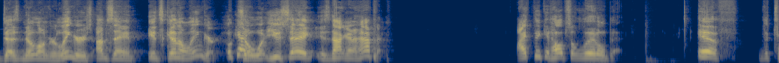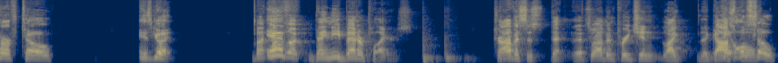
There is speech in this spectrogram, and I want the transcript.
does no longer lingers, I'm saying it's gonna linger. Okay. So what you say is not gonna happen. I think it helps a little bit if the turf toe is good. But uh, if, uh, look, they need better players. Travis is that, that's what I've been preaching like the gospel. They also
